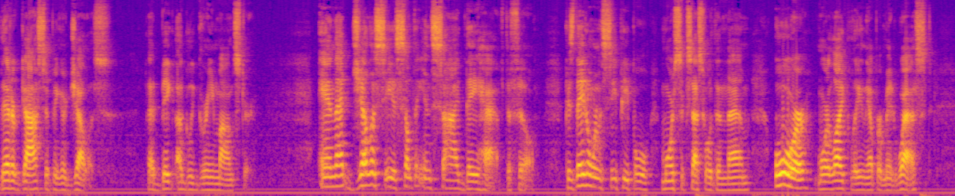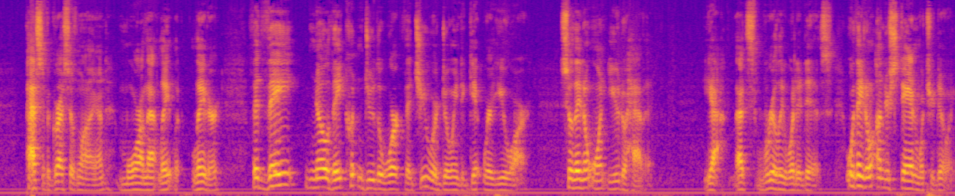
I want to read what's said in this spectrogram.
that are gossiping are jealous. that big ugly green monster. And that jealousy is something inside they have to fill because they don't want to see people more successful than them, or more likely in the upper Midwest, passive aggressive land, more on that late, later, that they know they couldn't do the work that you were doing to get where you are. So they don't want you to have it. Yeah, that's really what it is. Or they don't understand what you're doing.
